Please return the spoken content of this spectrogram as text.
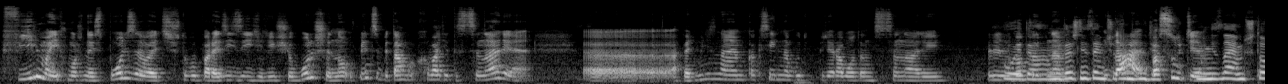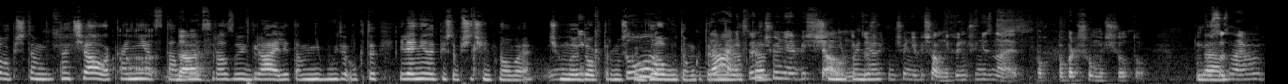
фильма, их можно использовать, чтобы поразить зрителей еще больше, но, в принципе, там хватит и сценария. Э, Опять мы не знаем, как сильно будет переработан сценарий. Ой, да, мы даже не знаем, что да, там будет. по сути. Мы не знаем, что вообще там начало, конец, там да. будет сразу игра, или там не будет. Кто... Или они напишут вообще что-нибудь новое. Чумной Никто- доктор, мужскую главу там, которую Да, не никто ничего не обещал. Никто же ничего не обещал, никто ничего не знает, по, по большому счету. Мы Да. просто знаем.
